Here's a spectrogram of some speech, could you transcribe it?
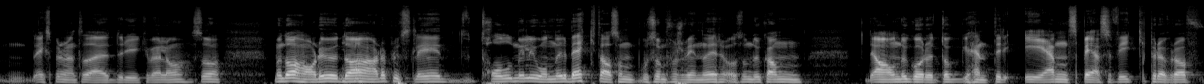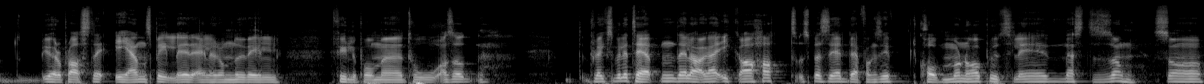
det eksperimentet der ryker vel òg, så men da, har du, da er det plutselig tolv millioner bekk da, som, som forsvinner, og som du kan ja, om du går ut og henter én spesifikk, prøver å gjøre plass til én spiller, eller om du vil fylle på med to Altså, fleksibiliteten det laget her ikke har hatt, spesielt defensivt, kommer nå plutselig neste sesong. Så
